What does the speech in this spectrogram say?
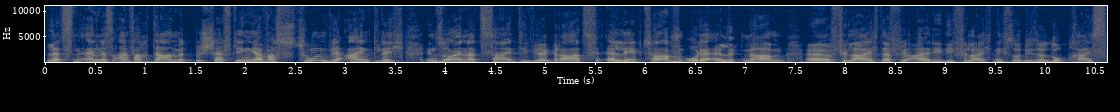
letzten Endes einfach damit beschäftigen, ja, was tun wir eigentlich in so einer Zeit, die wir gerade erlebt haben oder erlitten haben, äh, vielleicht, ja, für all die, die vielleicht nicht so diese Lobpreis,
